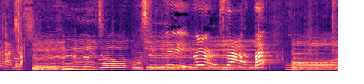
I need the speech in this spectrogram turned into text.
来看一下。家不行。一二三，来。我，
